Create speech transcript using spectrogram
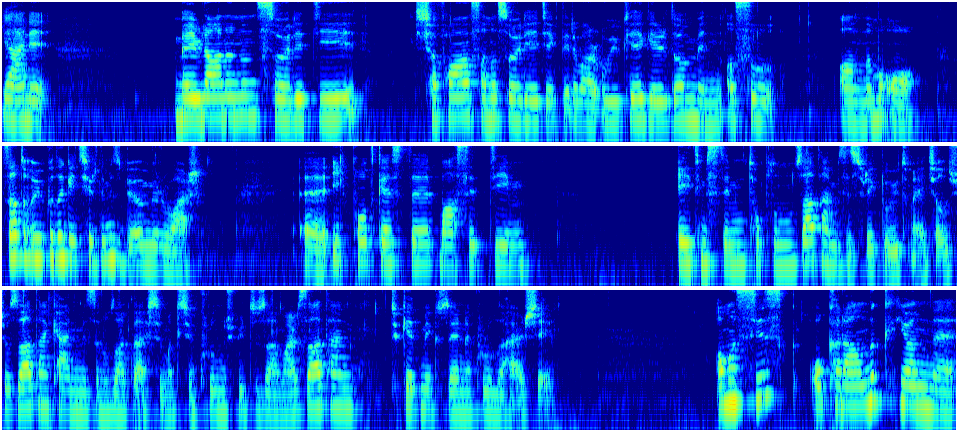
Yani Mevlana'nın söylediği şafağın sana söyleyecekleri var. Uykuya geri dönmenin asıl anlamı o. Zaten uykuda geçirdiğimiz bir ömür var. Ee, ilk podcast'te bahsettiğim eğitim sisteminin toplumu zaten bizi sürekli uyutmaya çalışıyor. Zaten kendimizden uzaklaştırmak için kurulmuş bir düzen var. Zaten tüketmek üzerine kurulu her şey. Ama siz o karanlık yönle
